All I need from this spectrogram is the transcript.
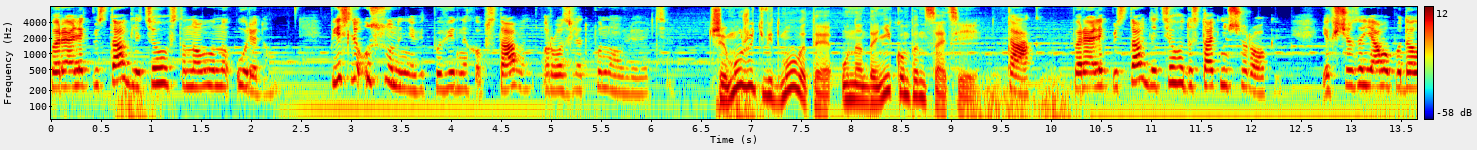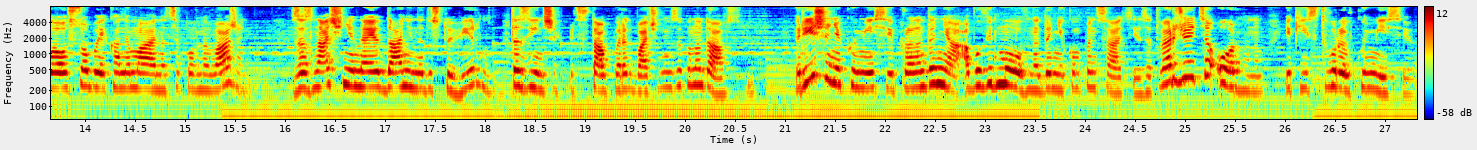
перелік підстав для цього встановлено урядом. Після усунення відповідних обставин розгляд поновлюється. Чи можуть відмовити у наданні компенсації? Так, перелік підстав для цього достатньо широкий. Якщо заяву подала особа, яка не має на це повноважень, зазначені нею дані недостовірні та з інших підстав, передбачених законодавством. Рішення комісії про надання або відмову в наданні компенсації затверджується органом, який створив комісію.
